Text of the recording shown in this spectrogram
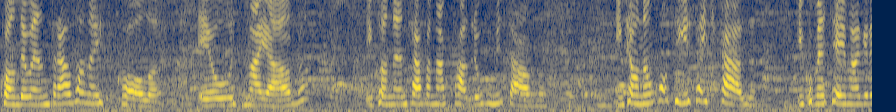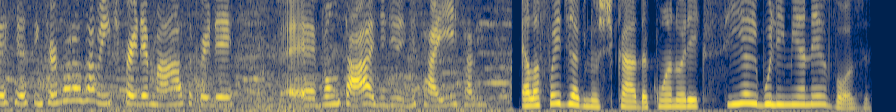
quando eu entrava na escola, eu desmaiava e quando eu entrava na quadra, eu vomitava. Então eu não consegui sair de casa. E comecei a emagrecer assim fervorosamente, perder massa, perder é, vontade de, de sair, sabe? Ela foi diagnosticada com anorexia e bulimia nervosa,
